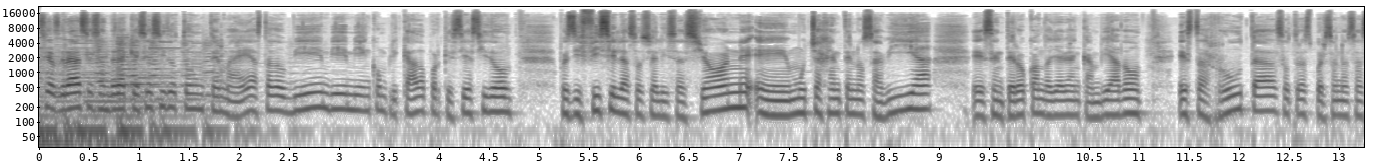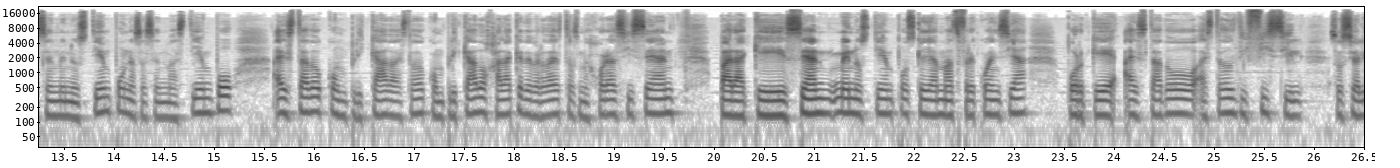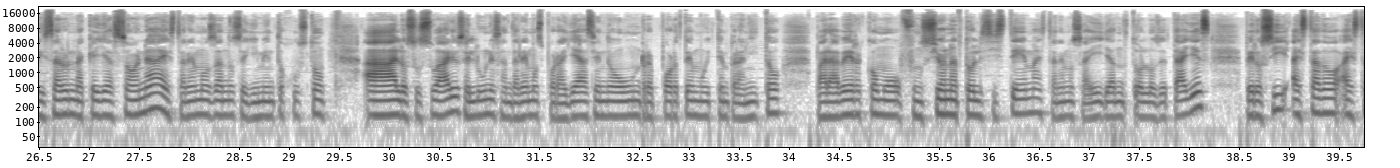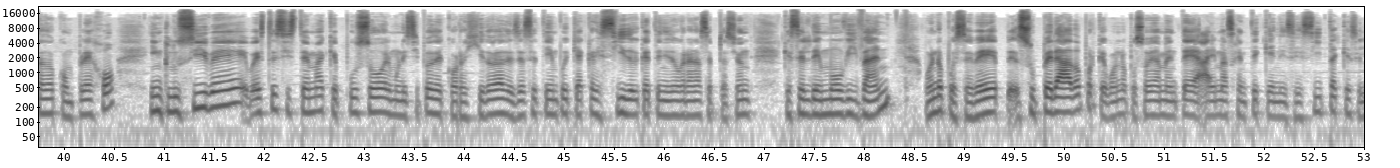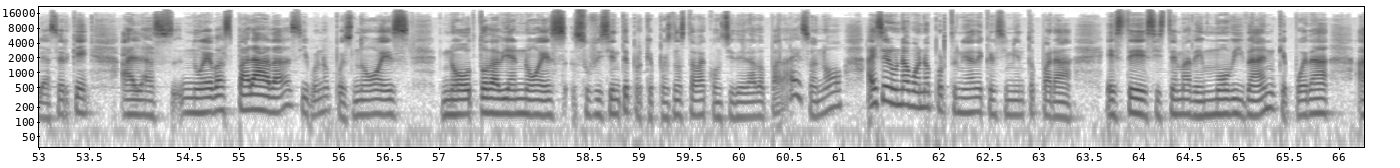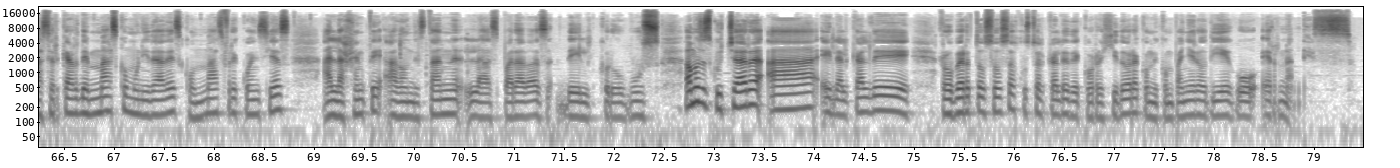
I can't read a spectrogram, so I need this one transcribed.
Gracias, gracias Andrea, que sí ha sido todo un tema, ¿eh? ha estado bien, bien, bien complicado porque sí ha sido pues difícil la socialización, eh, mucha gente no sabía, eh, se enteró cuando ya habían cambiado estas rutas, otras personas hacen menos tiempo, unas hacen más tiempo, ha estado complicado, ha estado complicado, ojalá que de verdad estas mejoras sí sean para que sean menos tiempos, que haya más frecuencia, porque ha estado, ha estado difícil socializar en aquella zona. Estaremos dando seguimiento justo a los usuarios. El lunes andaremos por allá haciendo un reporte muy tempranito para ver cómo funciona todo el sistema. Estaremos ahí dando todos los detalles, pero sí ha estado, ha estado complejo. Inclusive este sistema que puso el municipio de Corregidora desde hace tiempo y que ha crecido y que ha tenido gran aceptación, que es el de Movivan, bueno, pues se ve superado porque, bueno, pues obviamente hay más gente que necesita que se le acerque a las nuevas paradas y bueno, pues no es, no, todavía no es suficiente porque pues no estaba considerado para eso, ¿no? Ahí sería una buena oportunidad de crecimiento para este sistema de Movivan que pueda acercar de más comunidades con más frecuencias a la gente a donde están las paradas del Crobús. Vamos a escuchar a el alcalde Roberto Sosa, justo alcalde de Corregidora, con mi compañero Diego Hernández.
